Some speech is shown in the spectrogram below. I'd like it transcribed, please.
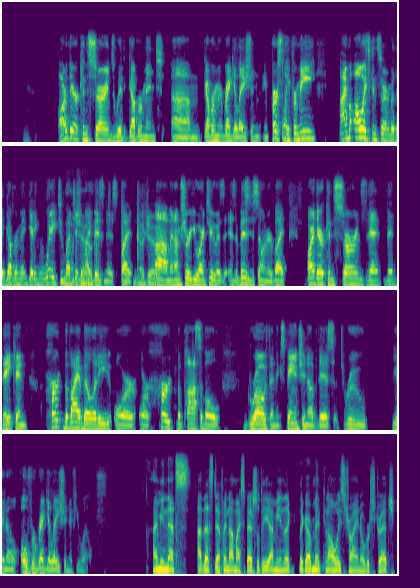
are there concerns with government um, government regulation? I mean, personally, for me, I'm always concerned with the government getting way too much no into my business, but no joke. Um, and I'm sure you are too as, as a business owner. But are there concerns that that they can hurt the viability or or hurt the possible growth and expansion of this through you know over regulation, if you will? I mean, that's uh, that's definitely not my specialty. I mean, the the government can always try and overstretch.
